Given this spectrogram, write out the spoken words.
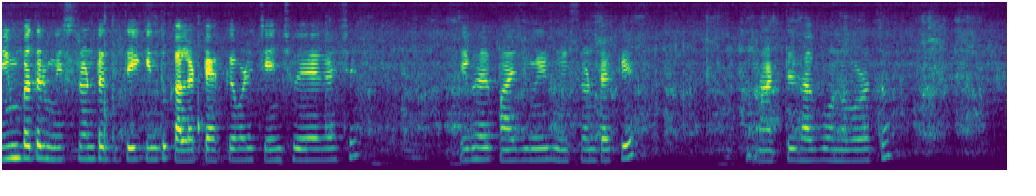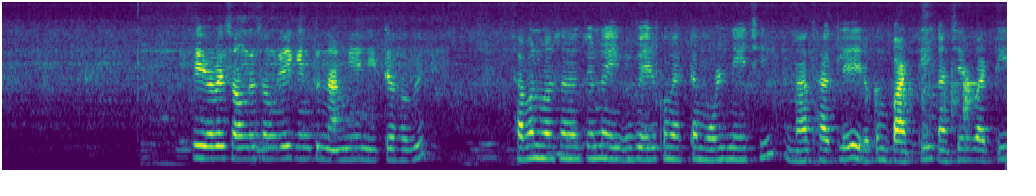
নিম পাতার মিশ্রণটা দিতেই কিন্তু কালারটা একেবারে চেঞ্জ হয়ে গেছে। এইভাবে পাঁচ মিনিট মিশ্রণটাকে নাড়তে থাকব অনবরত। এইভাবে সঙ্গে সঙ্গেই কিন্তু নামিয়ে নিতে হবে। সাবান বসানোর জন্য এইভাবে এরকম একটা মোল্ড নিয়েছি। না থাকলে এরকম বাটি, কাঁচের বাটি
